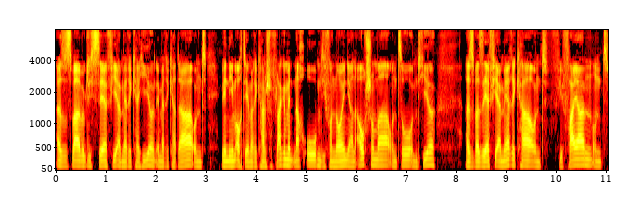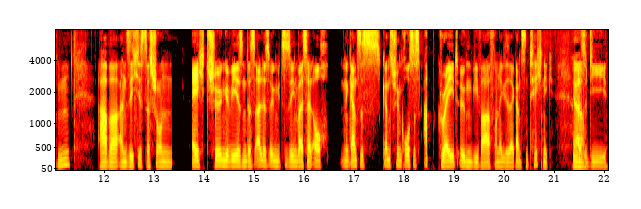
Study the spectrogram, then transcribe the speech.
also es war wirklich sehr viel Amerika hier und Amerika da und wir nehmen auch die amerikanische Flagge mit nach oben, die vor neun Jahren auch schon mal und so und hier. Also es war sehr viel Amerika und viel feiern und hm, aber an sich ist das schon echt schön gewesen, das alles irgendwie zu sehen, weil es halt auch ein ganzes, ganz schön großes Upgrade irgendwie war von dieser ganzen Technik. Ja. Also die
